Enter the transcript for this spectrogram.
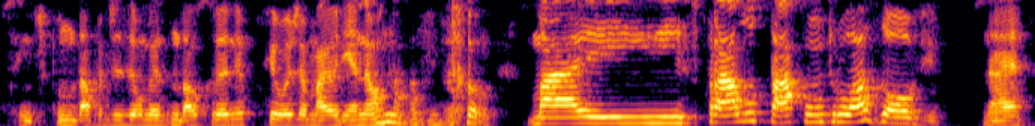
Assim, tipo, não dá pra dizer o mesmo da Ucrânia, porque hoje a maioria é neonazi, então. Mas pra lutar contra o Azov, né?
